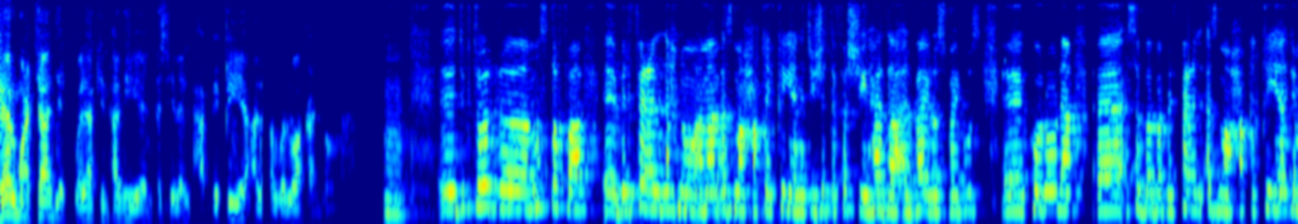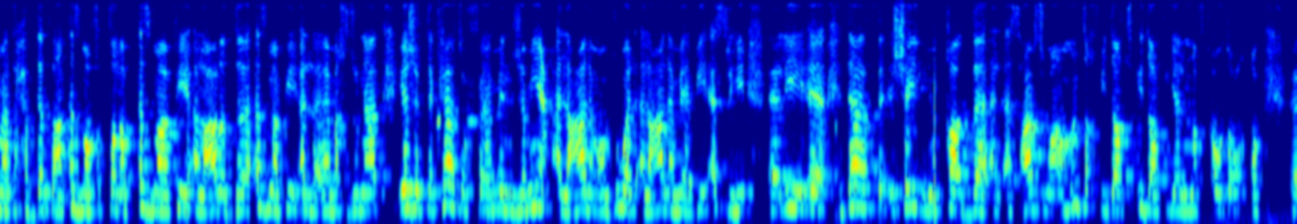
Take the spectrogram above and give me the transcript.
غير معتادة ولكن هذه هي الأسئلة الحقيقية على أرض الواقع. اليوم دكتور مصطفى بالفعل نحن أمام أزمة حقيقية نتيجة تفشي هذا الفيروس فيروس كورونا سبب بالفعل أزمة حقيقية. كما تحدثت عن أزمة في الطلب، أزمة في العرض، أزمة في المخزونات، يجب تكاتف من جميع العالم أو دول العالم بأسره لإحداث شيء لانقاذ الأسعار سواء من تخفيضات إضافية للنفط أو توقف.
